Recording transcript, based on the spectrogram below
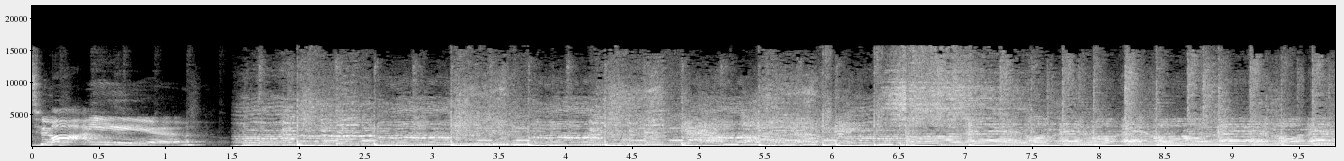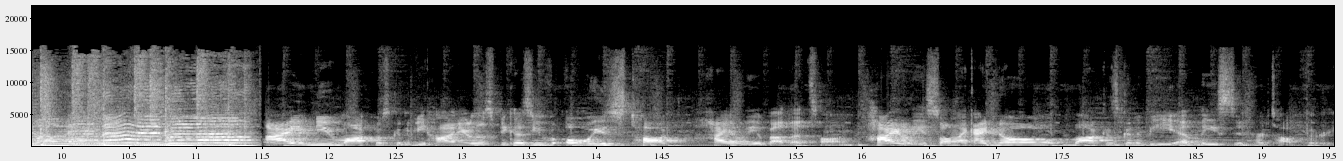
to Mach. me. Mach was gonna be high on your list because you've always talked highly about that song. Highly. So I'm like, I know Mach is gonna be at least in her top three.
